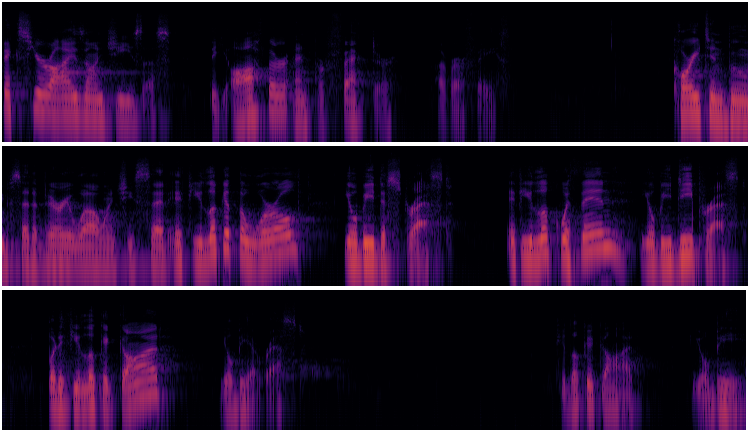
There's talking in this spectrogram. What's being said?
Fix your eyes on Jesus, the author and perfecter of our faith. Corrie ten Boom said it very well when she said, If you look at the world, you'll be distressed. If you look within, you'll be depressed. But if you look at God, you'll be at rest. If you look at God, you'll be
